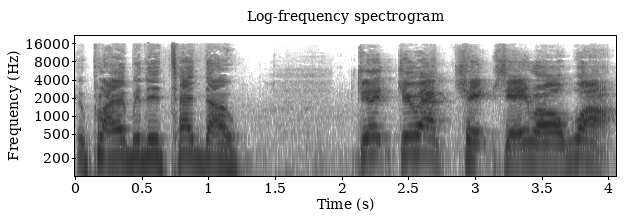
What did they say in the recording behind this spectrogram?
and play with Nintendo. Do, do you have chips here or what?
